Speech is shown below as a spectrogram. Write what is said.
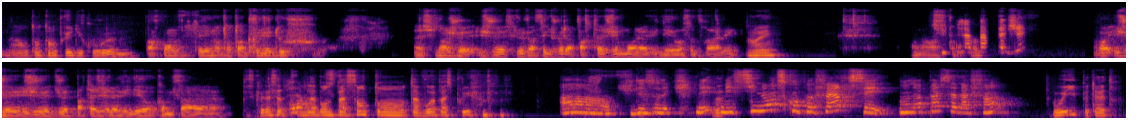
Bah, on t'entend plus du coup. Euh. Par contre, Céline, on t'entend plus du tout. Euh, sinon, je vais, je vais, ce que je vais faire, c'est que je vais la partager moi, la vidéo, ça devrait aller. Oui. tu peux la partager? Oui, je vais, je, vais, je vais te partager la vidéo comme ça. Euh. Parce que là, ça te prend de la bande passante, ton, ta voix passe plus. ah, je suis désolée. Mais, mais sinon, ce qu'on peut faire, c'est on la passe à la fin. Oui, peut-être.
